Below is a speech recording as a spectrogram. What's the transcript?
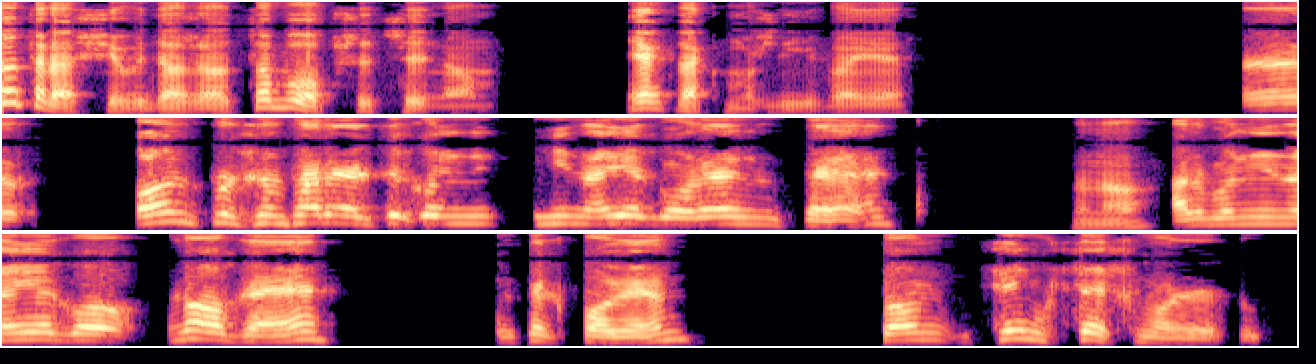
co teraz się wydarzyło? Co było przyczyną? Jak tak możliwe jest? E, On, proszę pana, jak tylko nie- nie na jego rękę, No, no. albo nie na jego nogę, że tak powiem, to on czym chcesz może rzucić.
